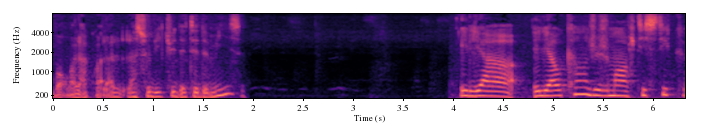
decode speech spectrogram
bon, voilà, quoi, la solitude était de mise. Il n'y a, il y a aucun jugement artistique.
